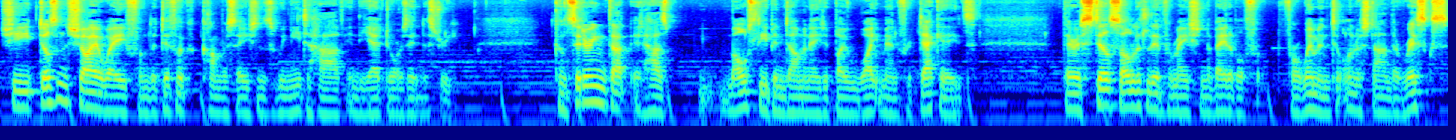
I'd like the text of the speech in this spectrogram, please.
She doesn't shy away from the difficult conversations we need to have in the outdoors industry. Considering that it has mostly been dominated by white men for decades, there is still so little information available for, for women to understand the risks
